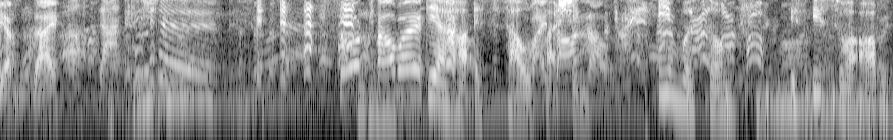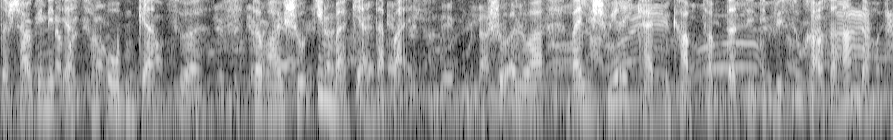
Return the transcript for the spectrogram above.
Darfst nein. Ach, danke schön. So, Cowboy. Der HSV-Fasching. Ich muss sagen, es ist so ein Abend, da schaue ich nicht erst von oben gern zu. Da war ich schon immer gern dabei. Schon allein, weil ich Schwierigkeiten gehabt habe, dass ich die Besucher auseinanderhalte.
